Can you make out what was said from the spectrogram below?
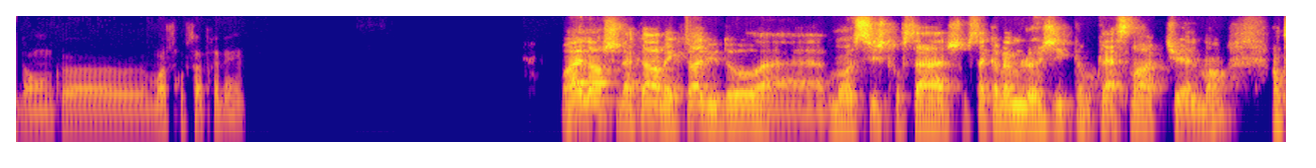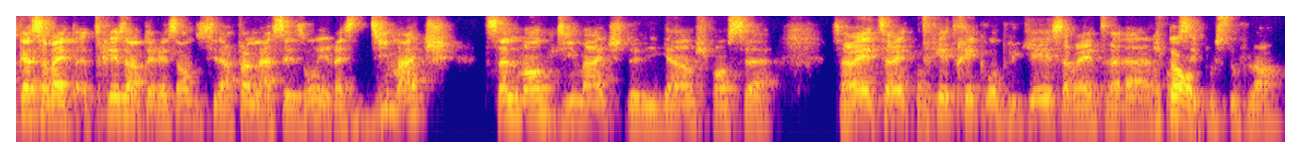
Donc, euh, moi, je trouve ça très bien. Ouais, non, je suis d'accord avec toi, Ludo. Euh, moi aussi, je trouve ça, je trouve ça quand même logique comme classement actuellement. En tout cas, ça va être très intéressant d'ici la fin de la saison. Il reste 10 matchs, seulement 10 matchs de Ligue 1. Je pense euh, ça va être, ça va être très, très compliqué. Ça va être, je pense, 14. époustouflant.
